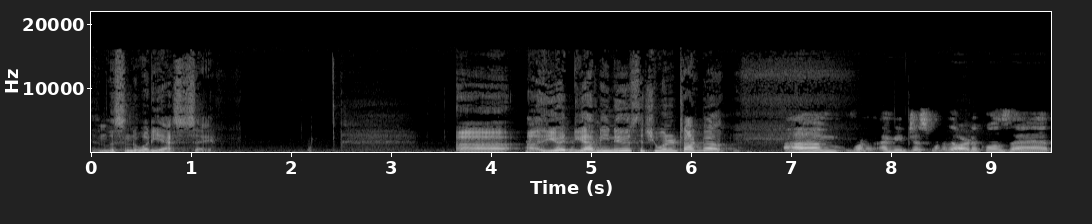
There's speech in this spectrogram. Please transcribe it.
and listen to what he has to say. Uh, uh, you, do you have any news that you want to talk about? Um, one, I mean, just one of the articles that,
